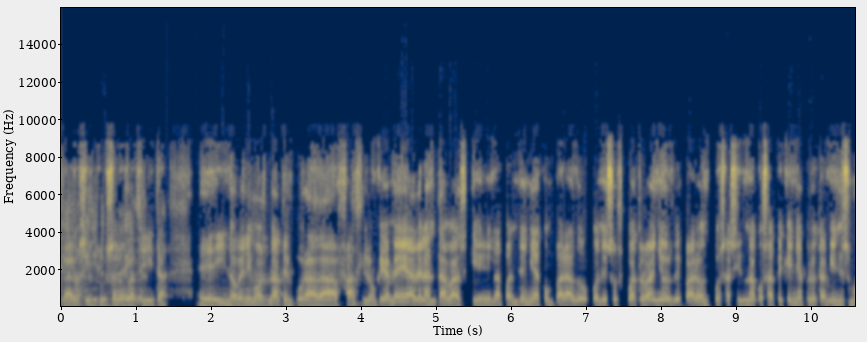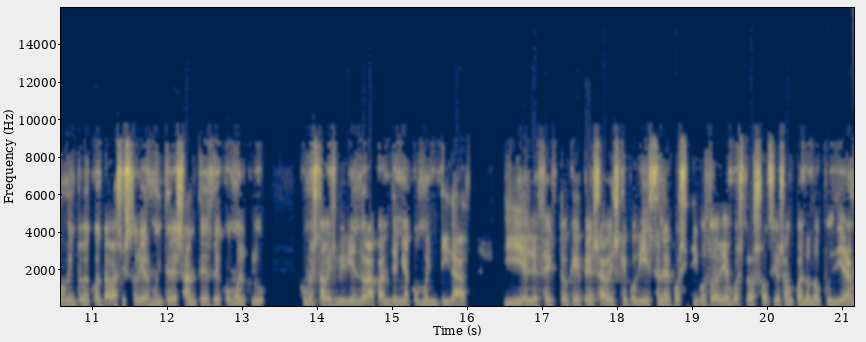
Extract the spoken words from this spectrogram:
claro, incluso lo facilita. Eh, y no venimos una temporada fácil, aunque ya me adelantabas que la pandemia comparado con esos cuatro años de parón, pues ha sido una cosa pequeña, pero también en ese momento me contabas historias muy interesantes de cómo el club, cómo estabais viviendo la pandemia como entidad y el efecto que pensabais que podíais tener positivo todavía en vuestros socios, aun cuando no pudieran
